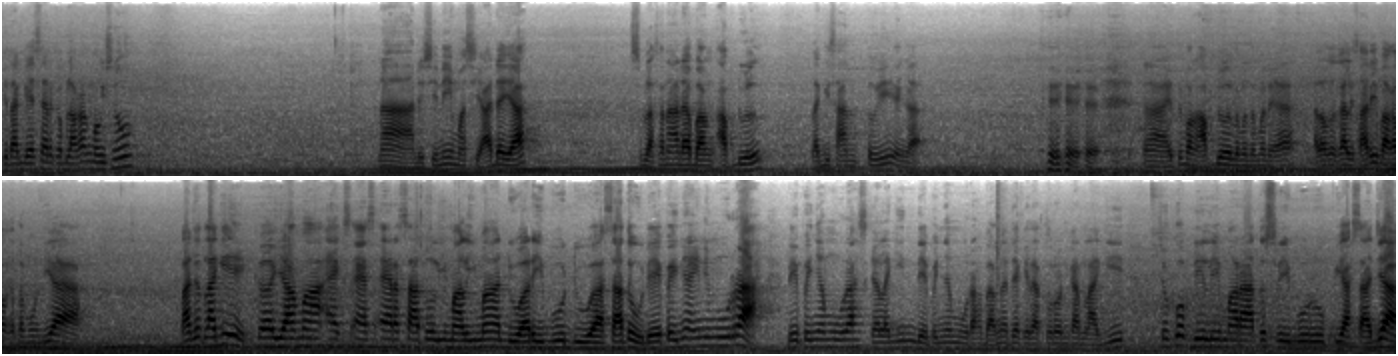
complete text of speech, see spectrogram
Kita geser ke belakang Bang Wisnu. Nah, di sini masih ada ya. Sebelah sana ada Bang Abdul lagi santuy ya enggak? nah itu Bang Abdul teman-teman ya. Kalau ke Kalisari bakal ketemu dia. Lanjut lagi ke Yamaha XSR 155 2021 DP nya ini murah. DP nya murah sekali lagi ini DP nya murah banget ya. Kita turunkan lagi. Cukup di 500 ribu rupiah saja.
